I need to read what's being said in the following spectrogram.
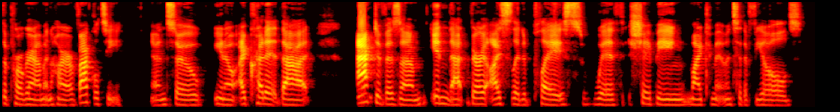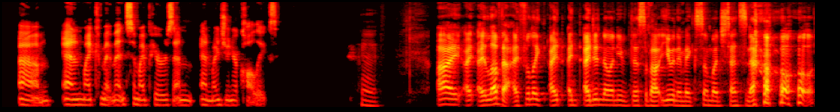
the program and hire faculty. And so, you know, I credit that activism in that very isolated place with shaping my commitment to the field um, and my commitment to my peers and, and my junior colleagues. Hmm. I, I, love that. I feel like I, I I didn't know any of this about you, and it makes so much sense now.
